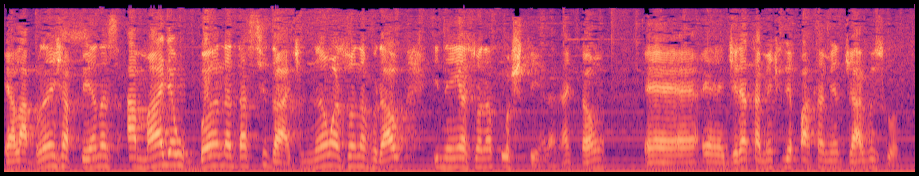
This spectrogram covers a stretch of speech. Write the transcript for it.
ela abrange apenas a malha urbana da cidade, não a zona rural e nem a zona costeira. Né? Então é, é diretamente o Departamento de Água e Esgoto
